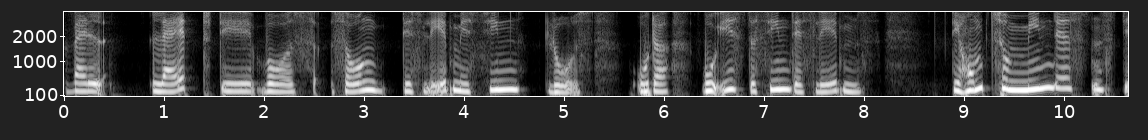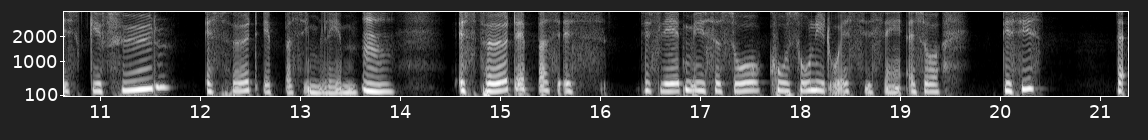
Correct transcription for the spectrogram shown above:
weil Leute, die was sagen, das Leben ist sinnlos oder wo ist der Sinn des Lebens, die haben zumindest das Gefühl, es fehlt etwas im Leben. Mhm. Es fehlt etwas, es, das Leben ist ja so, kann so nicht alles sein. Also, das ist der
